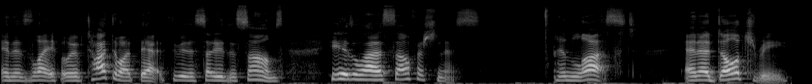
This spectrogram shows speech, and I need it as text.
in his life. And we've talked about that through the study of the Psalms. He has a lot of selfishness and lust and adultery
